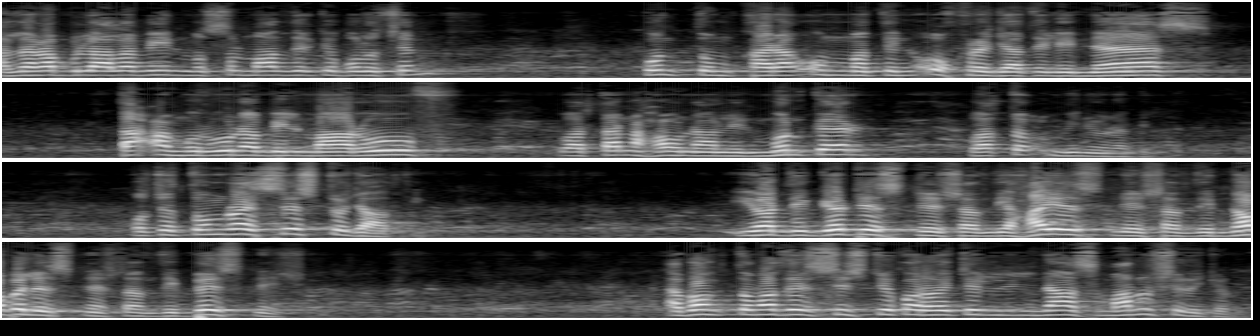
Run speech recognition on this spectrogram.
আল্লাহ রাবুল আলমিন মুসলমানদেরকে বলেছেন, কুন্তুম খারা উম্মাতিন ওখরেজাতিল নাস তা আমরুনা বিল মারুফ ওয়া তানহাউনা আনিল মুনকার ওয়া তুমিনুনা বিল বলছে, তোমরা শ্রেষ্ঠ জাতি। You are the greatest nation the highest nation the noblest nation the best nation এবং তোমাদের সৃষ্টি করা হয়েছে নাস মানুষের জন্য।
